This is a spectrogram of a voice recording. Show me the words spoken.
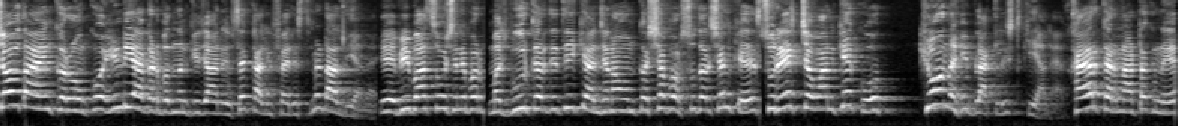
चौदह एंकरों को इंडिया गठबंधन की जानब से काली फहरिस्त में डाल दिया गया। ये भी बात सोचने पर मजबूर कर दी थी कि अंजना ओम कश्यप और सुदर्शन के सुरेश चौहान के को क्यों नहीं ब्लैकलिस्ट किया गया? खैर, कर्नाटक ने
